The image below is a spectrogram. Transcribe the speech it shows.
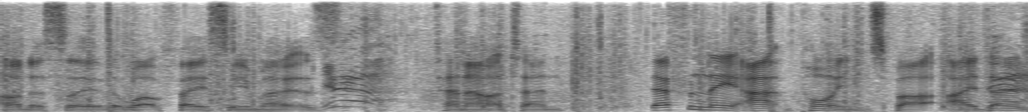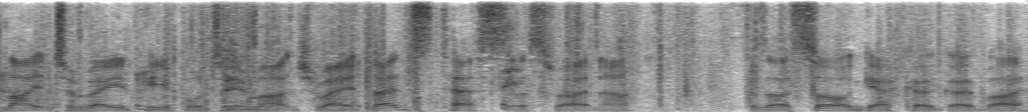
Honestly, the what face emote is 10 out of 10. Definitely at points, but I don't like to raid people too much. Wait, let's test this right now. Because I saw a gecko go by.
